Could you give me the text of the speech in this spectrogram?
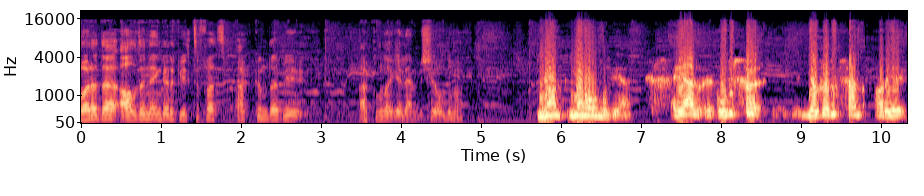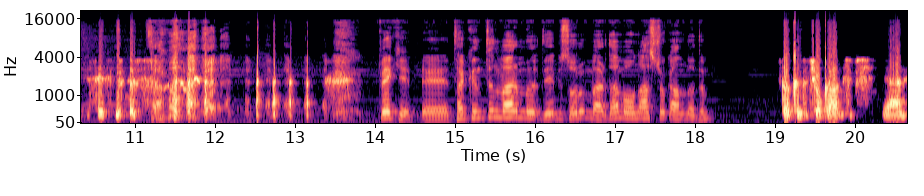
Bu arada aldığın en garip iltifat hakkında bir aklına gelen bir şey oldu mu? İnan, inan olmadı yani. Eğer e, olursa yazarım sen araya ses girersin. Peki e, takıntın var mı diye bir sorum vardı ama onu az çok anladım. Takıntı çok abi yani.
